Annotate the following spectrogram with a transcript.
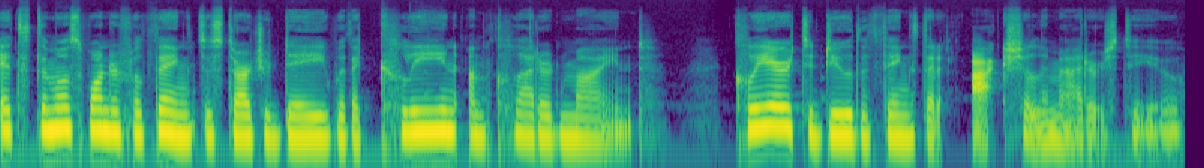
It's the most wonderful thing to start your day with a clean, uncluttered mind, clear to do the things that actually matters to you.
